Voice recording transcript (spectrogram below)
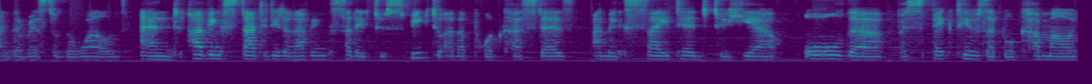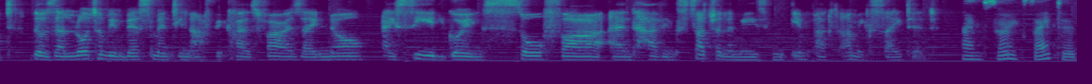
and the rest of the world and having started it and having started to speak to other podcasters i'm excited to hear all the perspectives that will come out. There's a lot of investment in Africa, as far as I know. I see it going so far and having such an amazing impact. I'm excited. I'm so excited.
